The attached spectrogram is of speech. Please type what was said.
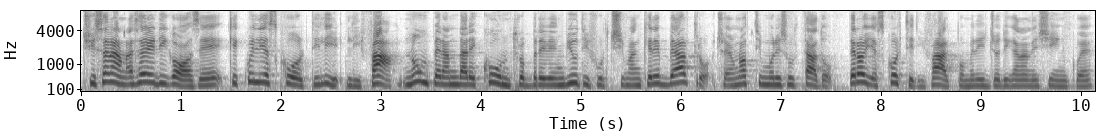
ci sarà una serie di cose che quegli ascolti li, li fa, non per andare contro Brave and Beautiful, ci mancherebbe altro, cioè è un ottimo risultato, però gli ascolti li fa il pomeriggio di Canale 5.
